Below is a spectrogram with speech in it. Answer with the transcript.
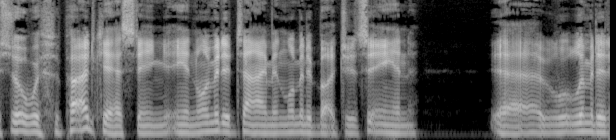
so with podcasting and limited time and limited budgets and uh, limited,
